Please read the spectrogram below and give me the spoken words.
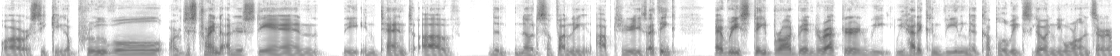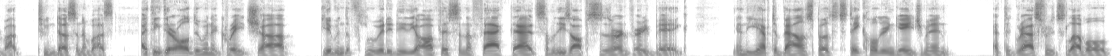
or seeking approval or just trying to understand the intent of the notice of funding opportunities. I think every state broadband director, and we we had a convening a couple of weeks ago in New Orleans. There were about two dozen of us. I think they're all doing a great job given the fluidity of the office and the fact that some of these offices aren't very big. And you have to balance both stakeholder engagement at the grassroots level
